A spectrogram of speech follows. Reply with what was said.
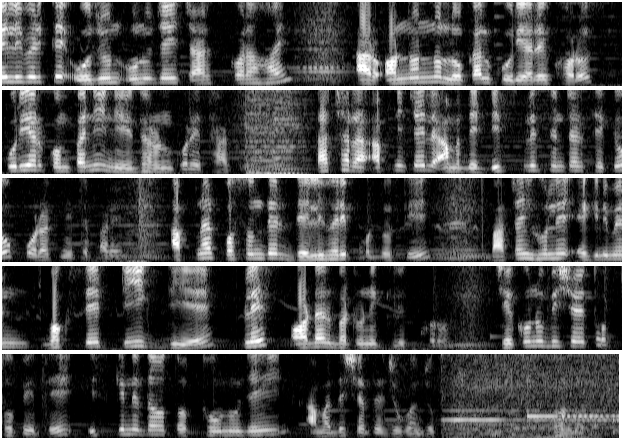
ডেলিভারিতে ওজন অনুযায়ী চার্জ করা হয়। আর অন্যান্য লোকাল কুরিয়ারের খরচ কুরিয়ার কোম্পানি নির্ধারণ করে থাকে। তাছাড়া আপনি চাইলে আমাদের ডিসপ্লে সেন্টার থেকেও প্রোডাক্ট নিতে পারেন। আপনার পছন্দের ডেলিভারি পদ্ধতি, বাছাই হলে এগ্রিমেন্ট বক্সে টিক দিয়ে প্লেস অর্ডার বাটনে ক্লিক করুন। যে কোনো বিষয়ে তথ্য পেতে স্ক্রিনে দেওয়া তথ্য অনুযায়ী আমাদের সাথে যোগাযোগ করছি ধন্যবাদ।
